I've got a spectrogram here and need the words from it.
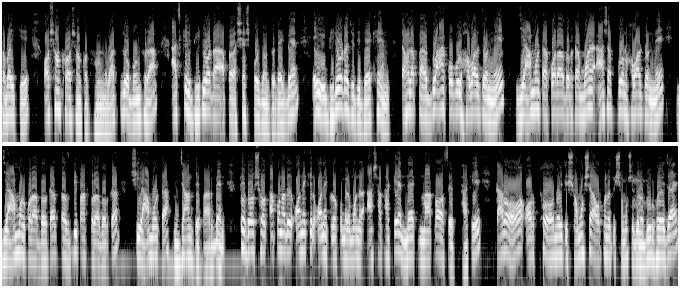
সবাইকে অসংখ্য অসংখ্য ধন্যবাদ। প্রিয় বন্ধুরা, আজকের ভিডিওটা আপনারা শেষ পর্যন্ত দেখবেন। এই ভিডিওটা যদি দেখেন, তাহলে আপনার দোয়া কবুল হওয়ার জন্যে, যে আমলটা করা দরকার, মনের আশা পূরণ হওয়ার জন্যে যে আমল করা দরকার তাসবি পাঠ করা দরকার, সেই আমলটা জানতে পারবেন। তো দর্শক, আপনাদের অনেকের অনেক রকমের মনের আশা থাকে, নেক মাকাসেদ থাকে। কারও অর্থনৈতিক সমস্যা, অর্থনৈতিক সমস্যার জন্য দূর হয়ে যায়।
